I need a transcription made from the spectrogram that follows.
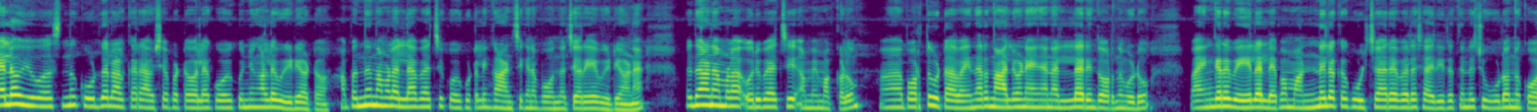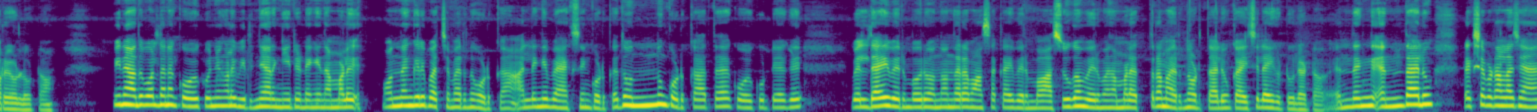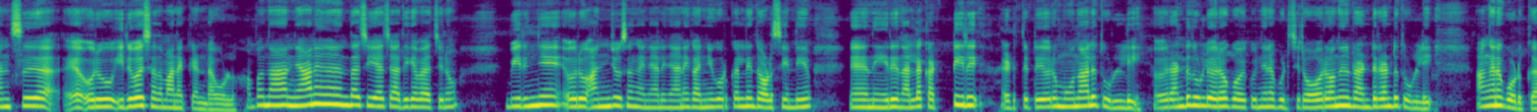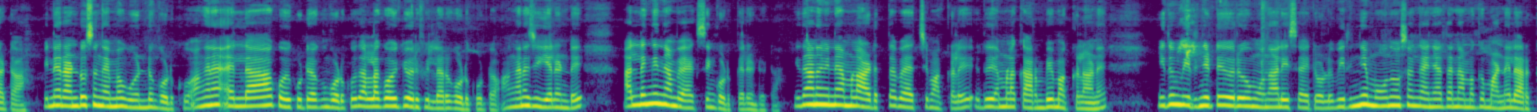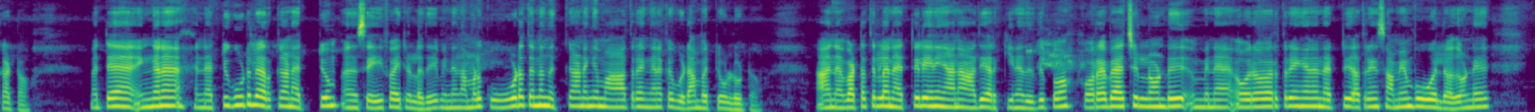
Hello viewers ഇന്ന് കൂടുതൽ ആൾക്കാർ ആവശ്യപ്പെട്ട പോലെ കോഴിക്കുഞ്ഞുങ്ങളുടെ വീഡിയോ കേട്ടോ അപ്പോൾ ഇന്ന് നമ്മൾ എല്ലാ ബാച്ച് കോഴിക്കുട്ടലും കാണിച്ചിങ്ങനെ പോകുന്ന ചെറിയ വീഡിയോ ആണ്. ഇതാണ് നമ്മൾ ഒരു ബാച്ച് അമ്മയും മക്കളും. പുറത്ത് വിട്ടാൽ വൈകുന്നേരം നാല് മണിയായി ഞാൻ എല്ലാവരെയും തുറന്നു വിടും. ഭയങ്കര വെയിലല്ലേ അപ്പോൾ മണ്ണിലൊക്കെ കുളിച്ചാരേ വരെ ശരീരത്തിന്റെ ചൂടൊന്ന് കുറയുള്ളൂ കേട്ടോ പിന്നെ അതുപോലെ തന്നെ കോഴിക്കുഞ്ഞുങ്ങൾ വിരിഞ്ഞിറങ്ങിയിട്ടുണ്ടെങ്കിൽ നമ്മൾ ഒന്നെങ്കിൽ പച്ചമരുന്ന് കൊടുക്കുക അല്ലെങ്കിൽ വാക്സിൻ കൊടുക്കുക. ഇതൊന്നും കൊടുക്കാത്ത കോഴിക്കുട്ടികൾക്ക് വലുതായി വരുമ്പോൾ ഒരു ഒന്നൊന്നര മാസമൊക്കെ വരുമ്പോൾ അസുഖം വരുമ്പോൾ നമ്മൾ എത്ര മരുന്ന് കൊടുത്താലും കഴിച്ചിലായി കിട്ടൂല കേട്ടോ എന്തെങ്കിലും എന്തായാലും രക്ഷപ്പെടാനുള്ള ചാൻസ് ഒരു ഇരുപത് ശതമാനമൊക്കെ ഉണ്ടാവുള്ളൂ. അപ്പോൾ ഞാൻ എന്താ ചെയ്യുക വെച്ചാൽ അധിക ബാച്ചിനും വിരിഞ്ഞ് ഒരു അഞ്ച് ദിവസം കഴിഞ്ഞാൽ ഞാൻ കഞ്ഞികൂർക്കലിന്റെയും തുളസീന്റെയും നീര് നല്ല കട്ടിയിൽ എടുത്തിട്ട് ഒരു മൂന്നാൽ തുള്ളി രണ്ട് തുള്ളി ഓരോ കോഴിക്കുഞ്ഞിനെ പിടിച്ചിട്ട് ഓരോന്നിനും രണ്ട് രണ്ട് തുള്ളി അങ്ങനെ കൊടുക്കുക കേട്ടോ. പിന്നെ രണ്ട് ദിവസം കഴിയുമ്പോൾ വീണ്ടും കൊടുക്കും. അങ്ങനെ എല്ലാ കോഴിക്കുട്ടികൾക്കും കൊടുക്കും. തള്ളക്കോഴിക്കും ഒരു ഫില്ലർ കൊടുക്കും കേട്ടോ. അങ്ങനെ ചെയ്യലുണ്ട്. അല്ലെങ്കിൽ ഞാൻ വാക്സിൻ കൊടുക്കലുണ്ട് കേട്ടോ. ഇതാണ് പിന്നെ നമ്മൾ അടുത്ത ബാച്ച് മക്കൾ ഇത് നമ്മളെ കറമ്പി മക്കളാണ്. ഇതും വിരിഞ്ഞിട്ട് ഒരു മൂന്നാൽ ദിവസമായിട്ടുള്ളൂ. വിരിഞ്ഞ് മൂന്ന് ദിവസം കഴിഞ്ഞാൽ തന്നെ നമുക്ക് മണ്ണിൽ ഇറക്കാം കേട്ടോ. മറ്റേ ഇങ്ങനെ നെറ്റ് കൂട്ടിൽ ഇറക്കുകയാണ് ഏറ്റവും സേഫ് ആയിട്ടുള്ളത്. പിന്നെ നമ്മൾ കൂടെ തന്നെ നിൽക്കുകയാണെങ്കിൽ മാത്രമേ ഇങ്ങനെയൊക്കെ വിടാൻ പറ്റുള്ളൂ കേട്ടോ. ആ വട്ടത്തിലുള്ള നെറ്റിലേന് ഞാൻ ആദ്യം ഇറക്കിയത് ഇതിപ്പോൾ കുറേ ബാച്ച് ഉള്ളതുകൊണ്ട് പിന്നെ ഓരോരുത്തരും ഇങ്ങനെ നെറ്റ് അത്രയും സമയം പോകുമല്ലോ അതുകൊണ്ട്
